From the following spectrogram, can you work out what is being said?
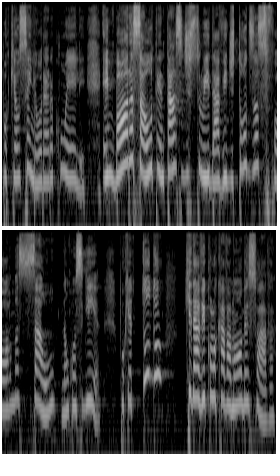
porque o Senhor era com ele. Embora Saul tentasse destruir Davi de todas as formas, Saul não conseguia. Porque tudo que Davi colocava a mão abençoava.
